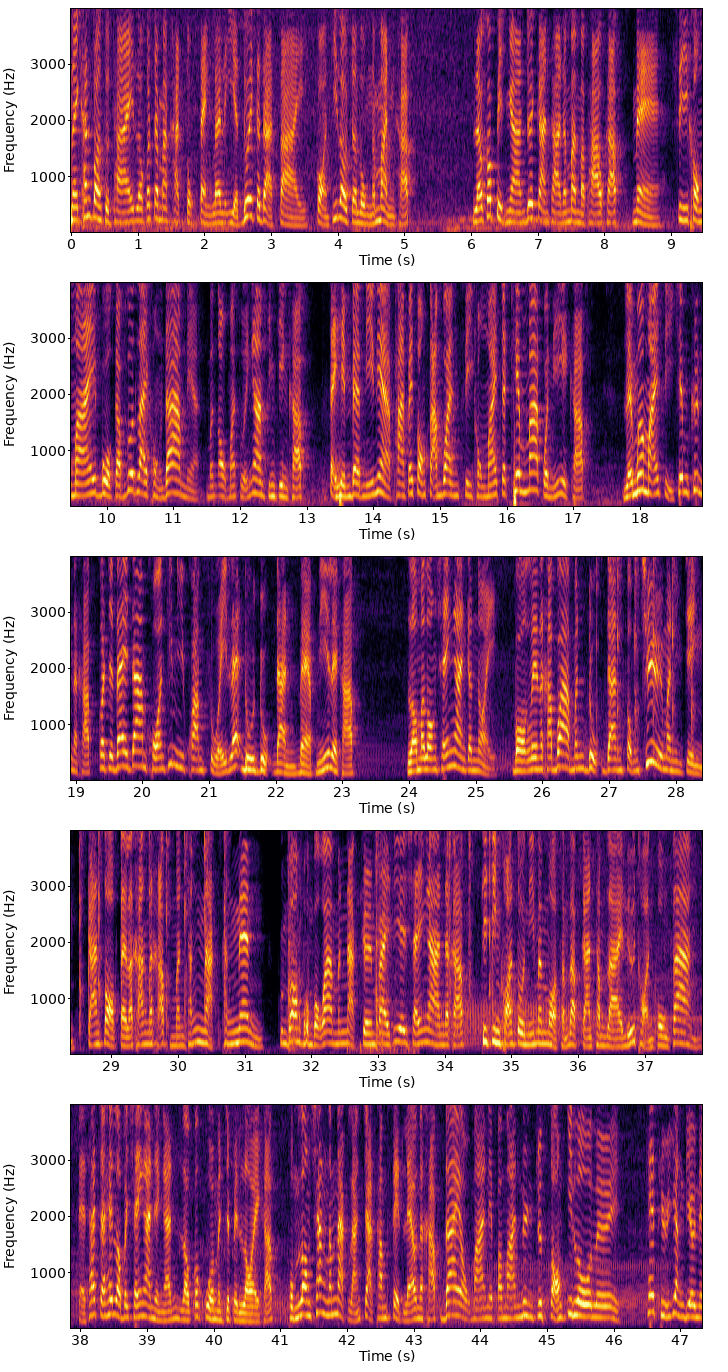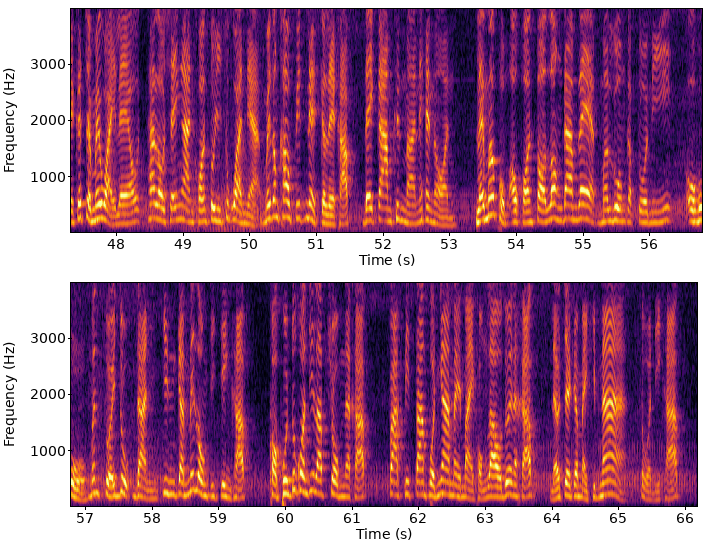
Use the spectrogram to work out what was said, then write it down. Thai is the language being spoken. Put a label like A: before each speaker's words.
A: ในขั้นตอนสุดท้ายเราก็จะมาขัดตกแต่งรายละเอียดด้วยกระดาษทรายก่อนที่เราจะลงน้ำมันครับ แล้วก็ปิดงานด้วยการทาน้ำมันมะพร้าวครับ แหม สีของไม้บวกกับลวดลายของด้ามเนี่ย มันออกมาสวยงามจริง ๆ ครับ แต่เห็นแบบนี้เนี่ยผ่านไป 2-3 วันสีของไม้จะเข้มมากกว่านี้อีกครับ และเมื่อไม้สีเข้มขึ้นนะครับ ก็จะได้ด้ามค้อนที่มีความสวยและดูดุดันแบบนี้เลยครับ เรามาลองใช้งานกันหน่อย บอกเลยนะครับว่ามันดุดันสมชื่อมันจริง ๆ การตอกแต่ละครั้งนะครับ มันทั้งหนักทั้งแน่น คุณพ่อของผมบอกว่ามันหนักเกินไปที่จะใช้งานนะครับ ที่จริงค้อนตัวนี้มันเหมาะสำหรับการทำลายหรือถอนโครงสร้าง แต่ถ้าจะให้เราไปใช้งานอย่างนั้น เราก็กลัวมันจะเป็นรอยครับ ผมลองชั่งน้ำหนักหลังจากทำเสร็จแล้วนะครับ ได้ออกมาเนี่ยประมาณ 1.2 กิโลเลยแค่ถืออย่างเดียวเนี่ยก็จะไม่ไหวแล้ว ถ้าเราใช้งานค้อนตัวนี้ทุกวันเนี่ยไม่ต้องเข้าฟิตเนสกันเลยครับ ได้กล้ามขึ้นมาแน่นอน และเมื่อผมเอาคอนซอลล่องด้ามแรกมารวมกับตัวนี้ โอ้โห มันสวยดุดันกินกันไม่ลงจริง ๆ ครับ ขอบคุณทุกคนที่รับชมนะครับ ฝากติดตามผลงานใหม่ ๆ ของเราด้วยนะครับ แล้วเจอกันใหม่คลิปหน้า สวัสดีครับ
